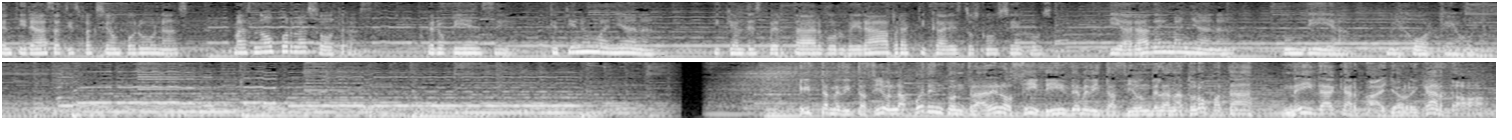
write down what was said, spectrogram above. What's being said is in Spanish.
sentirá satisfacción por unas, mas no por las otras. Pero piense que tiene un mañana y que al despertar volverá a practicar estos consejos y hará del mañana un día mejor que hoy. Esta meditación la puede encontrar en los CDs de meditación de la naturópata Neida Carballo Ricardo.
